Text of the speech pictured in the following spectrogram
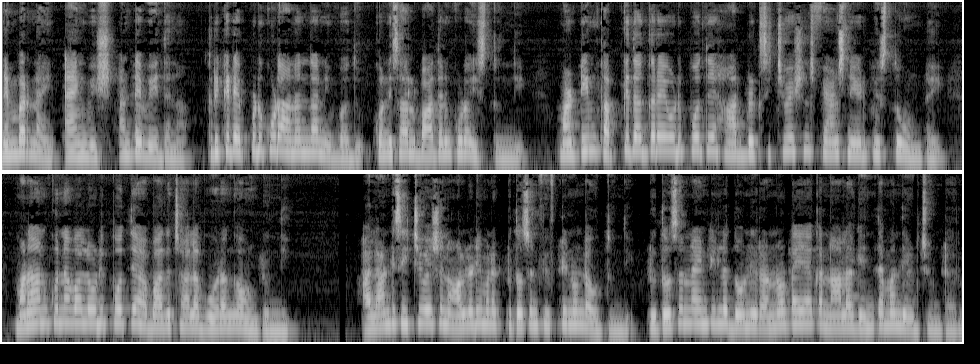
నెంబర్ నైన్ యాంగ్విష్ అంటే వేదన. క్రికెట్ ఎప్పుడు కూడా ఆనందాన్ని ఇవ్వదు. కొన్నిసార్లు బాధను కూడా ఇస్తుంది. మన టీం కప్కి దగ్గరే ఓడిపోతే హార్ట్ బ్రేక్ సిచ్యువేషన్స్ ఫ్యాన్స్ నేర్పిస్తూ ఉంటాయి. మన అనుకున్న వాళ్ళు ఓడిపోతే ఆ బాధ చాలా ఘోరంగా ఉంటుంది. అలాంటి సిచ్యువేషన్ ఆల్రెడీ మనకు టూ థౌసండ్ ఫిఫ్టీన్ నుండి అవుతుంది. టూ థౌసండ్ నైన్టీన్లో ధోని రన్అట్ అయ్యాక నాలాగా ఎంతమంది ఏడ్చుంటారు?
